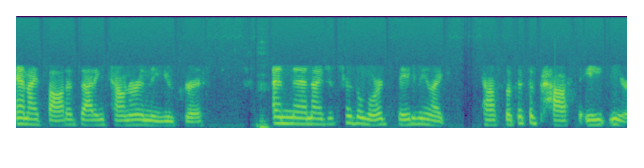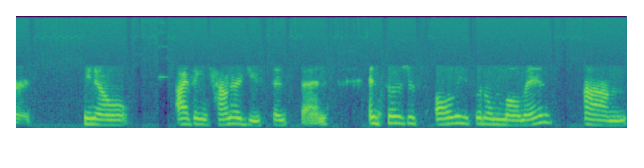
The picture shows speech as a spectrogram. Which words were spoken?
and I thought of that encounter in the Eucharist, mm. and then I just heard the Lord say to me like, "Cass, look at the past eight years. You know, I've encountered you since then." And so it's just all these little moments. Um,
